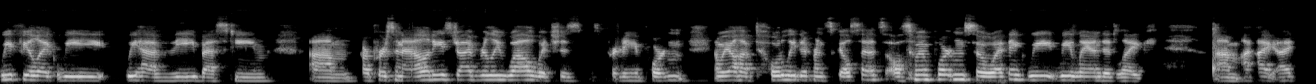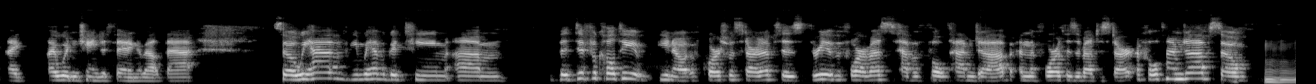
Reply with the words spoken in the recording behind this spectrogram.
we feel like we we have the best team. Um, our personalities jive really well, which is, is, pretty important, and we all have totally different skill sets, also important. So I think we we landed like um, I, I, I I wouldn't change a thing about that. So we have we have a good team. Um, the difficulty, you know, of course, with startups is three of the four of us have a full time job, and the fourth is about to start a full time job. So mm-hmm.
